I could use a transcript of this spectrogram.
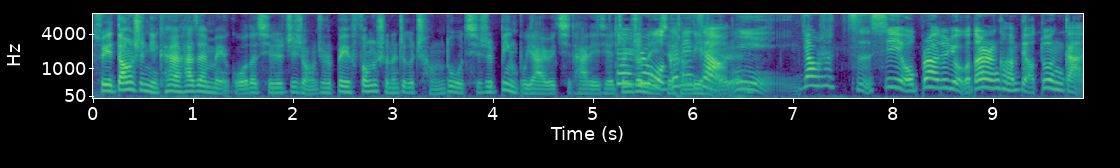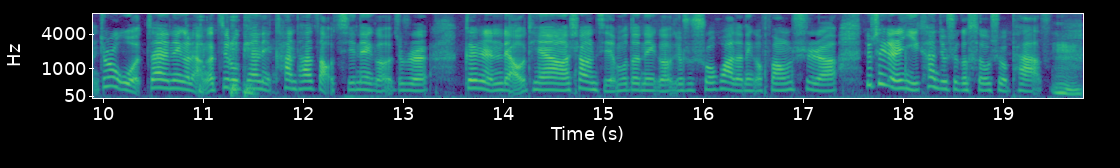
嗯所以当时你看他在美国的，其实这种就是被封神的这个程度，其实并不亚于其他的一些真但是我正的一些跟你讲很厉害的，人。你要是仔细，我不知道，就有的人可能比较钝感，就是我在那个两个纪录片里看他早期那个就是跟人聊天啊、上节目的那个就是说话的那个方式啊，就这个人一看就是个 social path，嗯，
